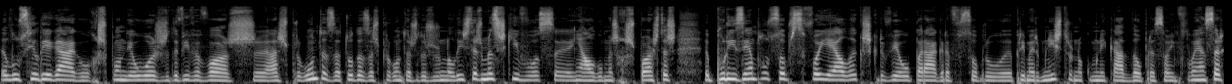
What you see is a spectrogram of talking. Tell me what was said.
A Lucília Gago respondeu hoje de viva voz eh, às perguntas, a todas as perguntas dos jornalistas, mas esquivou-se em algumas respostas. Por exemplo, sobre se foi ela que escreveu o parágrafo sobre o eh, Primeiro-Ministro no comunicado da Operação Influencer.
